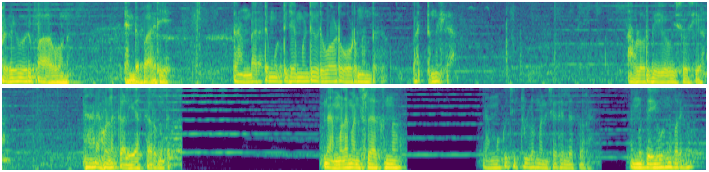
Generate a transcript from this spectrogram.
പ്രദീപ് ഒരു പാവമാണ്. എന്റെ ഭാര്യ രണ്ടറ്റം മുട്ടിക്കാൻ വേണ്ടി ഒരുപാട് ഓടുന്നുണ്ട്. പറ്റുന്നില്ല. അവളൊരു ദൈവവിശ്വാസിയാണ്. ഞാൻ അവളെ കളിയാക്കാറുണ്ട്. നമ്മളെ മനസ്സിലാക്കുന്ന നമുക്ക് ചുറ്റുള്ള മനുഷ്യരല്ല സാറേ? നമ്മൾ ദൈവം എന്ന് പറയുന്നത്.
